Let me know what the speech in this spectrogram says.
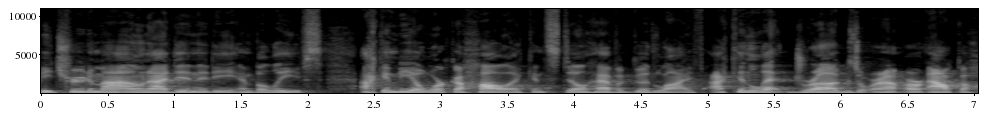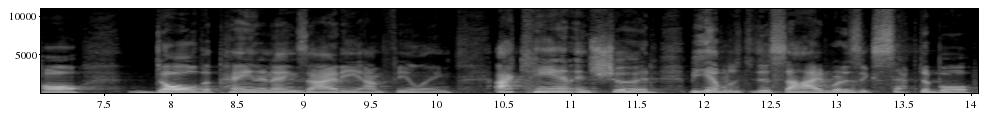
be true to my own identity and beliefs. I can be a workaholic and still have a good life. I can let drugs or, or alcohol dull the pain and anxiety I'm feeling. I can and should be able to decide what is acceptable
